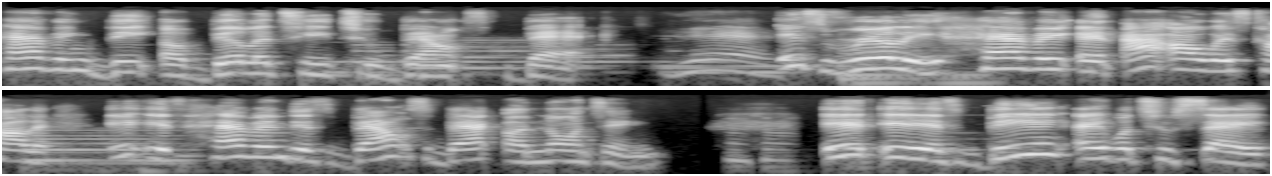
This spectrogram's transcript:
having the ability to bounce back Yes. It's really having, and I always call it, it is having this bounce back anointing. Mm-hmm. It is being able to say,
